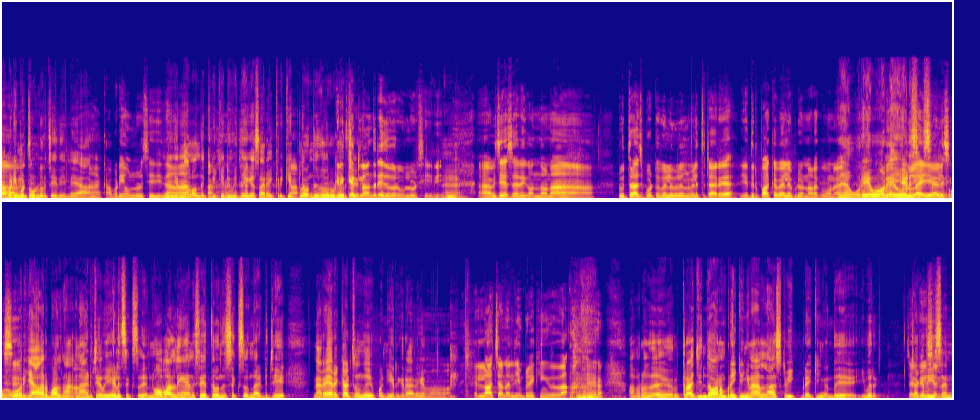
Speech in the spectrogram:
கபடி மட்டும் உள்ளூர் செய்தி இல்லையா? கபடியும் உள்ளூர் செய்தி தான். இருந்தாலும் வந்து கிரிக்கெட் விஜய் சாரே கிரிக்கெட்டில் வந்து இது ஒரு கிரிக்கெட்ல வந்துட்டு இது ஒரு உள்ளூர் செய்தி. ஆ, விஜயசாரிக்கு வந்தோம்னா ருத்ராஜ் போட்டு வெளு வெளுன்னு வெளுத்துட்டாரு. எதிர்பார்க்கவே இல்லை இப்படி ஒன்று நடக்கும்னு. ஒரே ஓவரில் ஏழு சிக்ஸ் ஏழு ஒரு ஓவருக்கே ஆறு பால் தான். ஆனால் அடிச்சது ஏழு சிக்ஸ் நோ பால்லையும் சேர்த்து வந்து சிக்ஸ் வந்து அடிச்சு நிறைய ரெக்கார்ட்ஸ் வந்து பண்ணியிருக்கிறாரு. ஆமா ஆமா. எல்லா சேனல்லையும் பிரேக்கிங் இதுதான். அப்புறம் வந்து ருத்ராஜ் இந்த வாரம் பிரேக்கிங்னா லாஸ்ட் வீக் பிரேக்கிங் வந்து இவர் ஜெகதீசன்.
